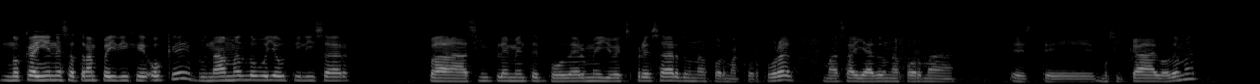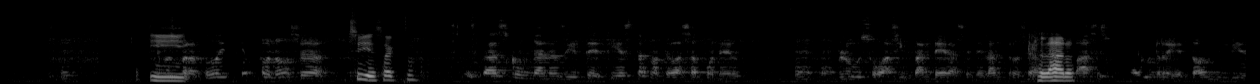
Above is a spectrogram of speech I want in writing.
No caí en esa trampa y dije, ok, pues nada más lo voy a utilizar para simplemente poderme yo expresar de una forma corporal, más allá de una forma este musical o demás. Y pues para todo el tiempo, ¿no? O sea, sí, exacto. estás con ganas de irte de fiesta, no te vas a poner un, un blues o a sin banderas en el antro. O sea, Claro. vas a escuchar un reggaetón bien,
